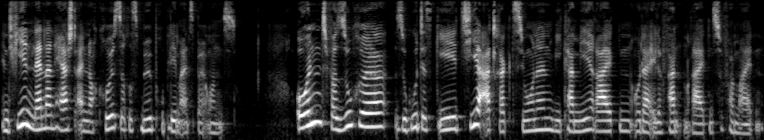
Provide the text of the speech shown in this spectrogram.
In vielen Ländern herrscht ein noch größeres Müllproblem als bei uns. Und versuche, so gut es geht, Tierattraktionen wie Kamelreiten oder Elefantenreiten zu vermeiden.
